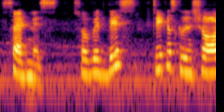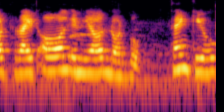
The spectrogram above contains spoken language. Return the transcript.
sadness. So with this, take a screenshot, write all in your notebook. Thank you.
